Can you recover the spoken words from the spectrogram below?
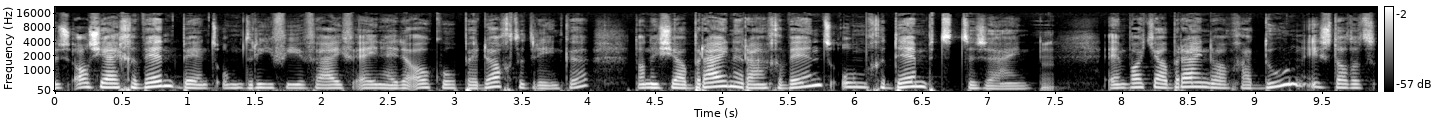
Dus als jij gewend bent om drie, vier, vijf eenheden alcohol per dag te drinken, dan is jouw brein eraan gewend om gedempt te zijn. Hm. En wat jouw brein dan gaat doen, is dat het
